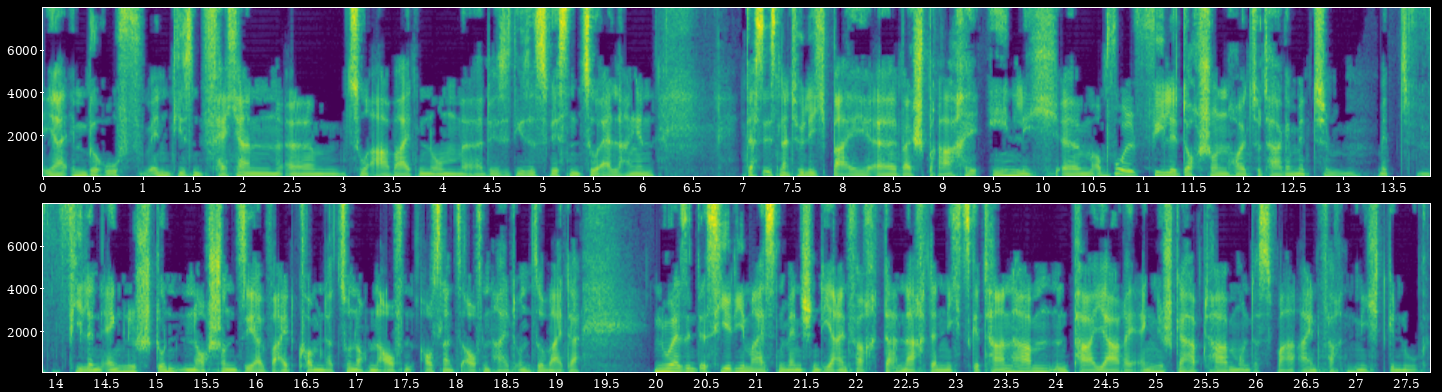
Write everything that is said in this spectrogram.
ja im Beruf in diesen Fächern äh, zu arbeiten, um äh, dieses, dieses Wissen zu erlangen. Das ist natürlich bei, äh, bei Sprache ähnlich, ähm, obwohl viele doch schon heutzutage mit, mit vielen Englischstunden auch schon sehr weit kommen, dazu noch ein Auf Auslandsaufenthalt und so weiter. Nur sind es hier die meisten Menschen, die einfach danach dann nichts getan haben, ein paar Jahre Englisch gehabt haben und das war einfach nicht genug.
